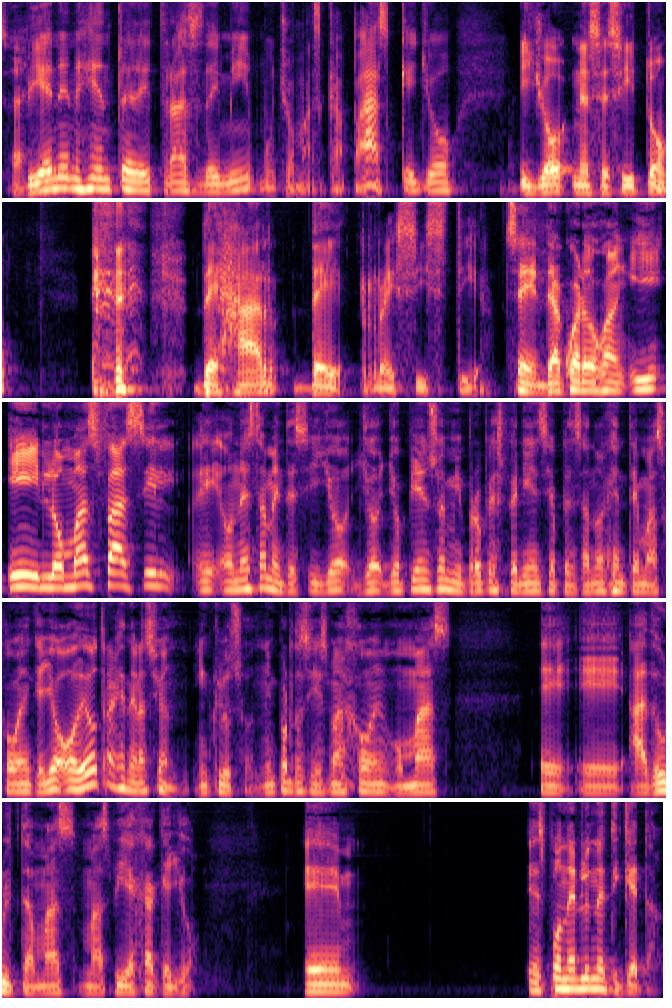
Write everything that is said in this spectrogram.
Sí. Vienen gente detrás de mí mucho más capaz que yo y yo necesito dejar de resistir. Sí, de acuerdo, Juan. Y, y lo más fácil, eh, honestamente, si yo, yo, yo pienso en mi propia experiencia, pensando en gente más joven que yo, o de otra generación incluso, no importa si es más joven o más eh, eh, adulta, más, más vieja que yo, es ponerle una etiqueta.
